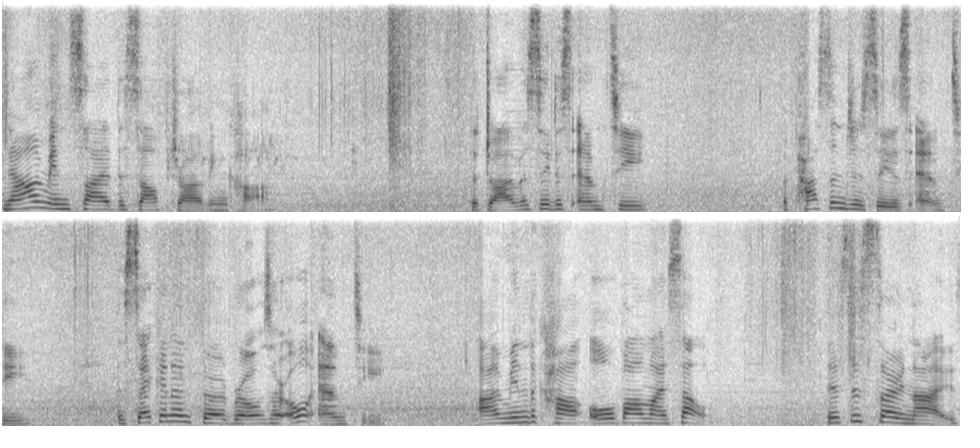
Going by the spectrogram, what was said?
Now I'm inside the self-driving car. The driver's seat is empty, the passenger seat is empty, the second and third rows are all empty. I'm in the car all by myself. This is so nice.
